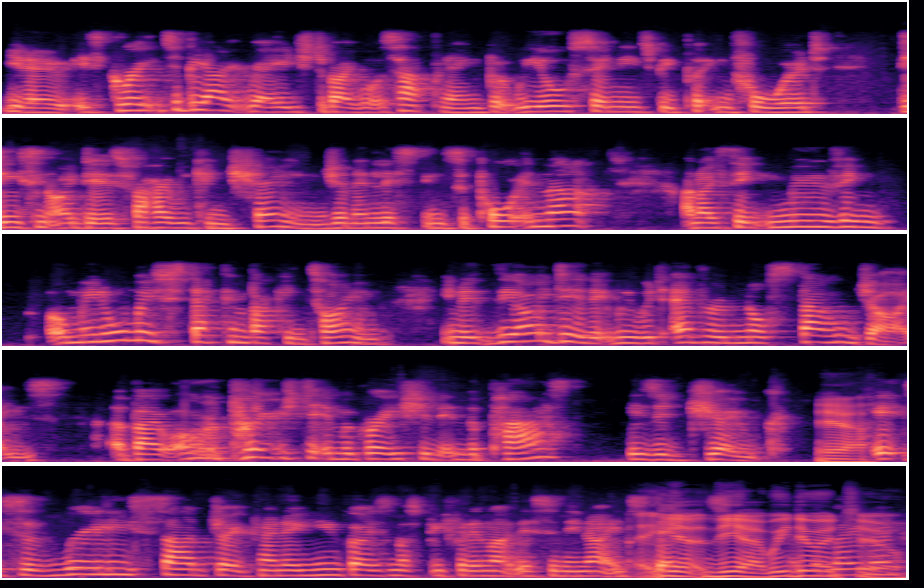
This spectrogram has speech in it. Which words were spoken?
you know, it's great to be outraged about what's happening, but we also need to be putting forward decent ideas for how we can change and enlisting support in that. And I think moving I mean, almost stepping back in time. You know, the idea that we would ever nostalgize about our approach to immigration in the past is a joke. Yeah. It's a really sad joke. I know you guys must be feeling like this in the United States. Yeah, yeah, we do it too.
